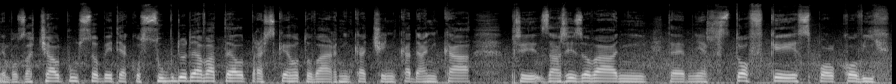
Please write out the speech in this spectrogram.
nebo začal působit jako subdodavatel pražského továrníka Čeňka Daňka při zařizování téměř stovky spolkových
